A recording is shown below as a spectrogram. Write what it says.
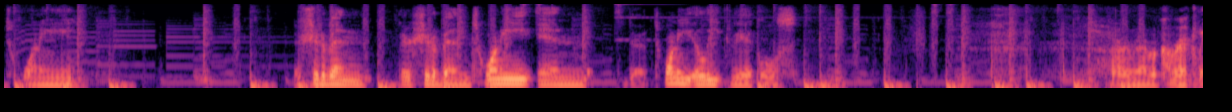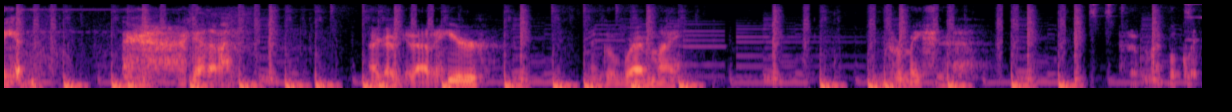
20 There should have been there should have been 20 in the 20 elite vehicles. If I remember correctly. I gotta I gotta get out of here and go grab my information out of my booklet.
